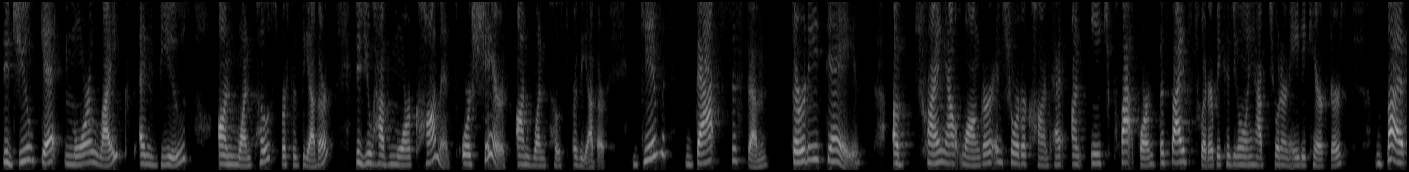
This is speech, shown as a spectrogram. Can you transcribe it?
Did you get more likes and views on one post versus the other? Did you have more comments or shares on one post or the other? Give that system 30 days of trying out longer and shorter content on each platform besides Twitter because you only have 280 characters. But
